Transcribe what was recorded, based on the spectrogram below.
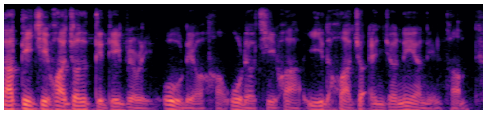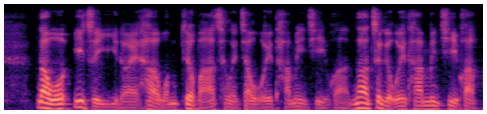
那 D 计划就是 delivery 物流哈，物流计划，E 的话就 engineering 哈。那我一直以来哈，我们就把它称为叫维他命计划。那这个维他命计划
